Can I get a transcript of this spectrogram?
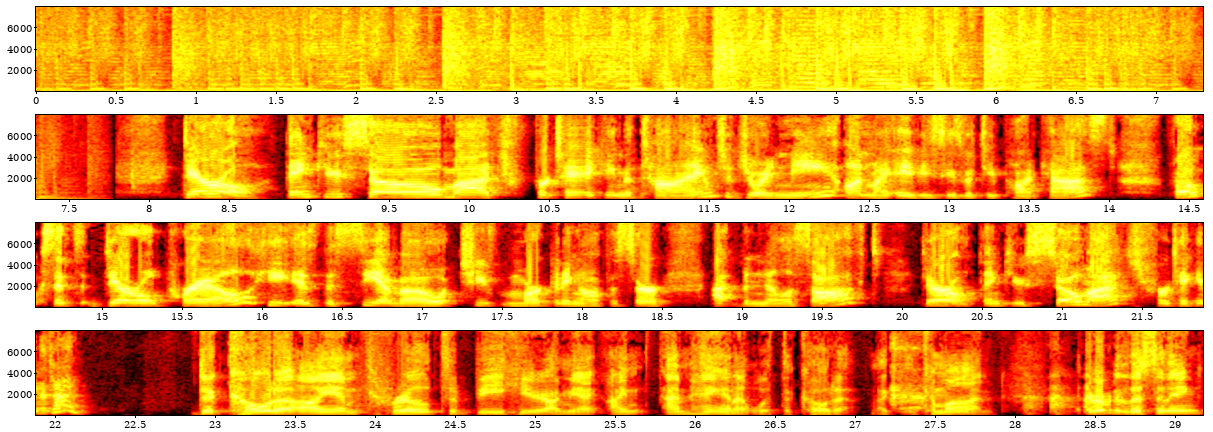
Daryl, thank you so much for taking the time to join me on my ABCs with D podcast. Folks, it's Daryl Praill. He is the CMO, Chief Marketing Officer at VanillaSoft. Daryl, thank you so much for taking the time. Dakota, I am thrilled to be here. I mean, I, am I'm, I'm hanging out with Dakota. Like, come on, everybody listening.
